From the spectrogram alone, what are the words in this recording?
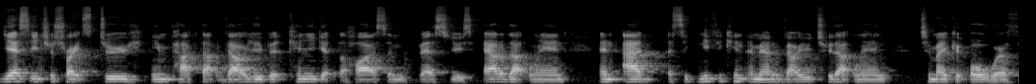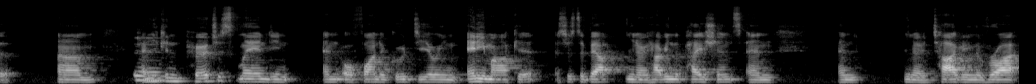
yes, interest rates do impact that value, but can you get the highest and best use out of that land and add a significant amount of value to that land to make it all worth it? Um, yeah. And you can purchase land in and or find a good deal in any market. It's just about you know having the patience and and you know targeting the right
